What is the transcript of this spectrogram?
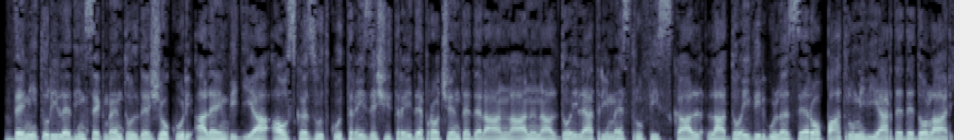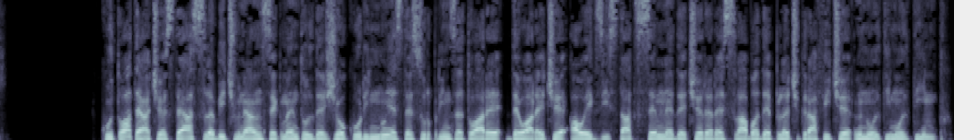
Veniturile din segmentul de jocuri ale Nvidia au scăzut cu 33% de la an la an în al doilea trimestru fiscal la 2,04 miliarde de dolari. Cu toate acestea, slăbiciunea în segmentul de jocuri nu este surprinzătoare, deoarece au existat semne de cerere slabă de plăci grafice în ultimul timp.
